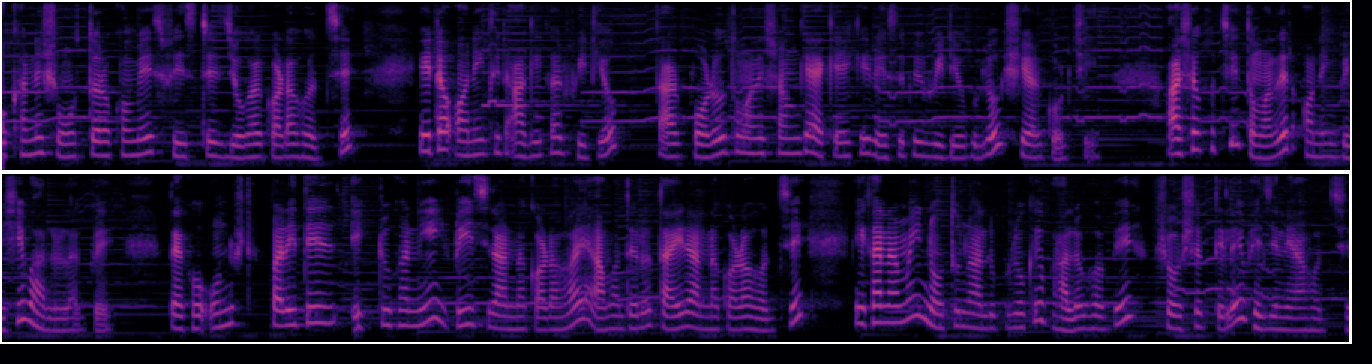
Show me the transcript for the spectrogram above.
ওখানে সমস্ত রকমের ফিস্টের জোগাড় করা হচ্ছে। এটা অনেক দিন আগেকার ভিডিও তারপরেও তোমাদের সঙ্গে একে একে রেসিপির ভিডিওগুলো শেয়ার করছি। আশা করছি তোমাদের অনেক বেশি ভালো লাগবে। দেখো, অনুষ্ঠান বাড়িতে একটুখানি রিচ রান্না করা হয়, আমাদেরও তাই রান্না করা হচ্ছে। এখানে আমি নতুন আলুগুলোকে ভালোভাবে সর্ষের তেলে ভেজে নেওয়া হচ্ছে।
